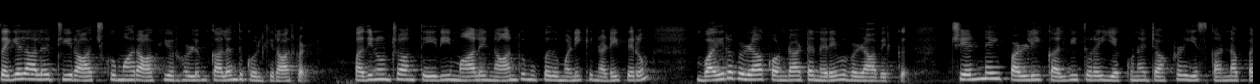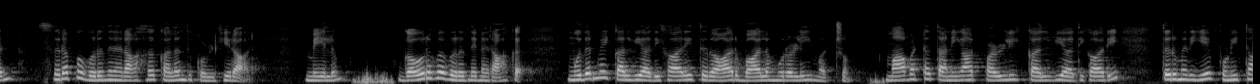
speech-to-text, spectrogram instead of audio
செயலாளர் டி. ராஜ்குமார் ஆகியோர்களும் கலந்து கொள்கிறார்கள். பதினொன்றாம் தேதி மாலை நான்கு முப்பது மணிக்கு நடைபெறும் வைர விழா கொண்டாட்ட நிறைவு விழாவிற்கு சென்னை பள்ளி கல்வித்துறை இயக்குனர் டாக்டர் எஸ் கண்ணப்பன் சிறப்பு விருந்தினராக கலந்து கொள்கிறார். மேலும் கௌரவ விருந்தினராக முதன்மை கல்வி அதிகாரி திரு. ஆர். பாலமுரளி மற்றும் மாவட்ட தனியார் பள்ளி கல்வி அதிகாரி திருமதி ஏ. புனிதா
